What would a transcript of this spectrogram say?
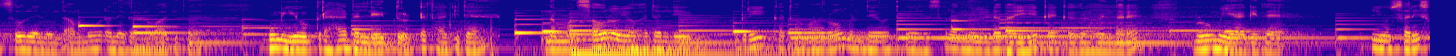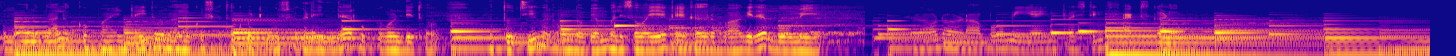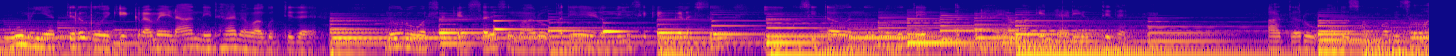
ಸೂರ್ಯನಿಂದ ಮೂರನೇ ಗ್ರಹವಾಗಿದೆ. ಭೂಮಿಯು ಗ್ರಹದಲ್ಲಿ ದೊಡ್ಡದಾಗಿದೆ. ನಮ್ಮ ಸೌರವ್ಯೂಹದಲ್ಲಿ ಗ್ರೀಕ್ ಅಥವಾ ರೋಮನ್ ದೇವತೆಯ ಹೆಸರನ್ನು ಇಡದ ಏಕೈಕ ಗ್ರಹ ಎಂದರೆ ಭೂಮಿಯಾಗಿದೆ. ಇವು ಸರಿಸುಮಾರು ನಾಲ್ಕು ಪಾಯಿಂಟ್ ಐದು ನಾಲ್ಕು ಶತಕೋಟಿ ವರ್ಷಗಳ ಹಿಂದೆ ರೂಪುಗೊಂಡಿತು ಮತ್ತು ಜೀವನವನ್ನು ಬೆಂಬಲಿಸುವ ಏಕೈಕ ಗ್ರಹವಾಗಿದೆ ಭೂಮಿ. ನೋಡೋಣ ಭೂಮಿಯ ಇಂಟ್ರೆಸ್ಟಿಂಗ್ ಫ್ಯಾಕ್ಟ್ಸ್ಗಳು ಭೂಮಿಯ ತಿರುಗುವಿಕೆ ಕ್ರಮೇಣ ನಿಧಾನವಾಗುತ್ತಿದೆ. ನೂರು ವರ್ಷಕ್ಕೆ ಸರಿಸುಮಾರು ಹದಿನೇಳು ಮಿಲಿಸೆಕೆಂಡ್ಗಳಷ್ಟು ಈ ಕುಸಿತವನ್ನು ಬಹುತೇಕ ಅಗ್ರಹಾಯವಾಗಿ ನಡೆಯುತ್ತಿದೆ. ಆದರೂ ಅದು ಸಂಭವಿಸುವ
